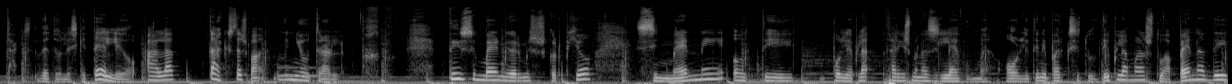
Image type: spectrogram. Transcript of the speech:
εντάξει δεν το λες και τέλειο, αλλά εντάξει τέλος πάντων, neutral. Τι σημαίνει ο Ερμής στο Σκορπιό, σημαίνει ότι πολύ απλά θα αρχίσουμε να ζηλεύουμε όλη την ύπαρξη του δίπλα μας, του απέναντι.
